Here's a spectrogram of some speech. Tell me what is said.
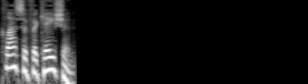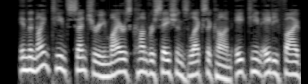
Classification In the 19th century Meyers Konversations-Lexikon 1885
